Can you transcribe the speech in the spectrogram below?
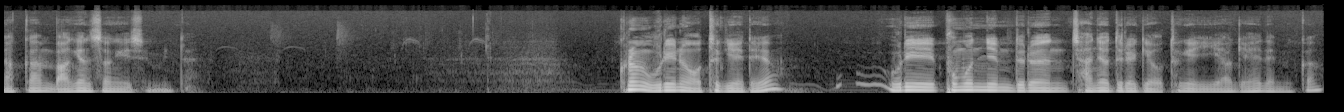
약간 막연성이 있습니다. 그러면 우리는 어떻게 해야 돼요? 우리 부모님들은 자녀들에게 어떻게 이야기해야 됩니까?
